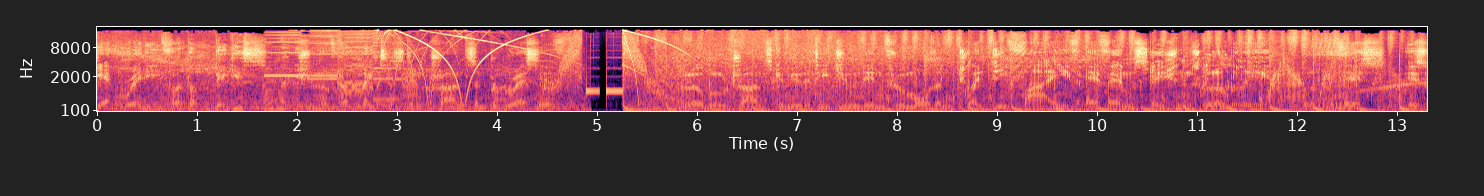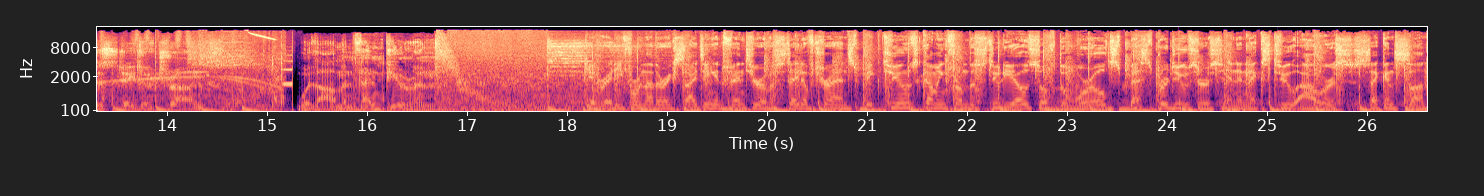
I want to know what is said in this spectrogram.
Get ready for the biggest selection of the latest in trance and progressive. Global trance community tuned in through more than 25 FM stations globally. This is a state of trance with Armin van Buuren. Get ready for another exciting adventure of a state of trance. Big tunes coming from the studios of the world's best producers in the next two hours. Second Son,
